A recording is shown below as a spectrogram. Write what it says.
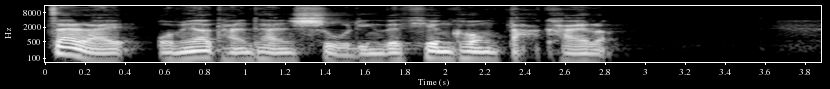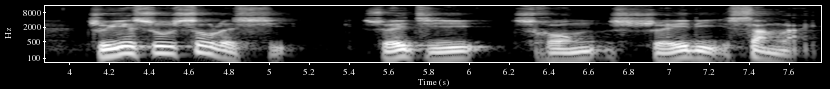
再来，我们要谈谈属灵的天空打开了。主耶稣受了洗，随即从水里上来。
